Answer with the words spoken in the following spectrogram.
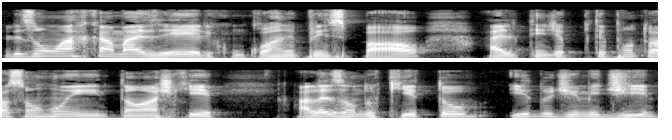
eles vão marcar mais ele com o corner principal, aí ele tende a ter pontuação ruim. Então acho que a lesão do Kittle e do Jimmy G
